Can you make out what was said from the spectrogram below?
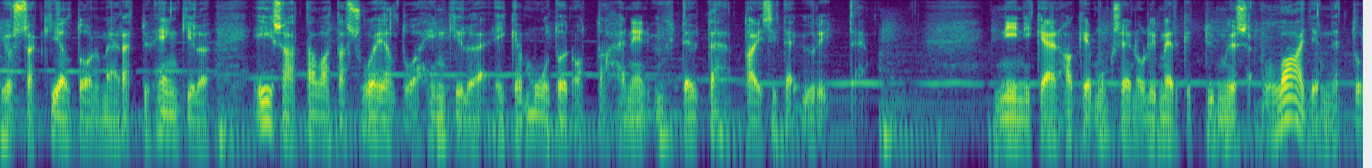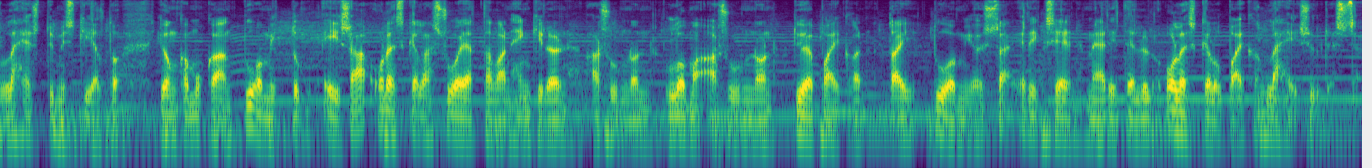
jossa kieltoon määrätty henkilö ei saa tavata suojeltua henkilöä eikä muutoin ottaa hänen yhteyttä tai sitä yrittää. Niin ikään hakemukseen oli merkitty myös laajennettu lähestymiskielto, jonka mukaan tuomittu ei saa oleskella suojattavan henkilön asunnon, loma-asunnon, työpaikan tai tuomioissa erikseen määritellyn oleskelupaikan läheisyydessä.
